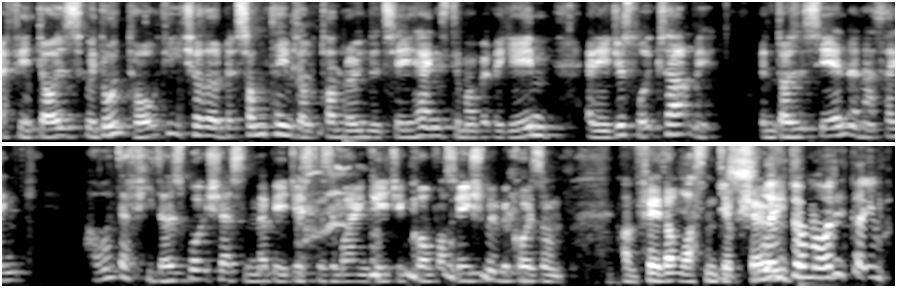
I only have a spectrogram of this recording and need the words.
if he does, we don't talk to each other. But sometimes I'll turn around and say things to him about the game, and he just looks at me and doesn't say anything. And I think, I wonder if he does watch this, and maybe he just doesn't want to engage in conversation with me because I'm I'm fed up listening to him shouting. him all the time.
